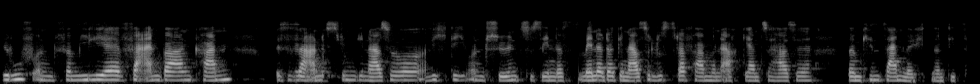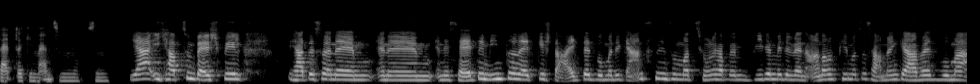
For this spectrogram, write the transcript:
Beruf und Familie vereinbaren kann. Es ist auch genau. andersrum genauso wichtig und schön zu sehen, dass Männer da genauso Lust drauf haben und auch gern zu Hause beim Kind sein möchten und die Zeit da gemeinsam nutzen. Ja, ich habe zum Beispiel ich hatte so eine, eine, eine Seite im Internet gestaltet, wo man die ganzen Informationen, ich habe wieder mit einer anderen Firma zusammengearbeitet, wo man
